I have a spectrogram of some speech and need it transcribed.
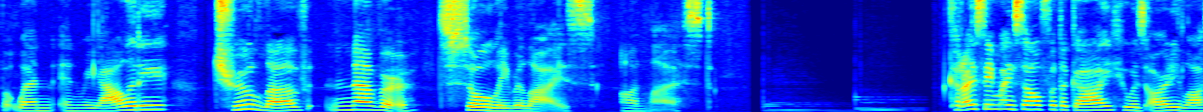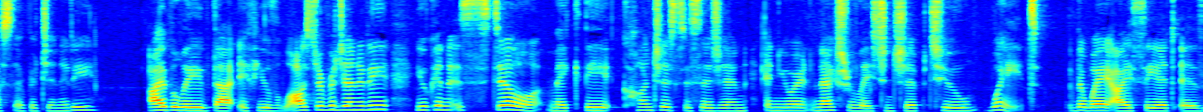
But when in reality, True love never solely relies on lust. Could I see myself with a guy who has already lost their virginity? I believe that if you've lost your virginity, you can still make the conscious decision in your next relationship to wait. The way I see it is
